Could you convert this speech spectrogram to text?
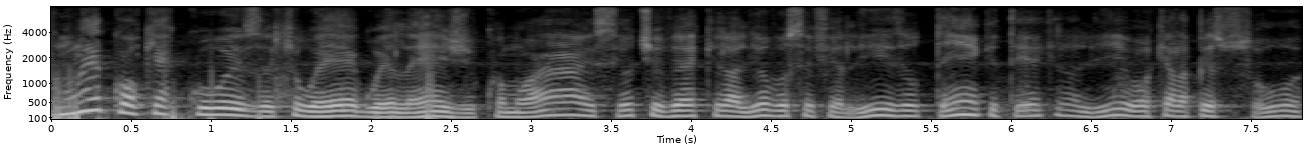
Não é qualquer coisa que o ego elege como, ah, se eu tiver aquilo ali eu vou ser feliz, eu tenho que ter aquilo ali, ou aquela pessoa,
